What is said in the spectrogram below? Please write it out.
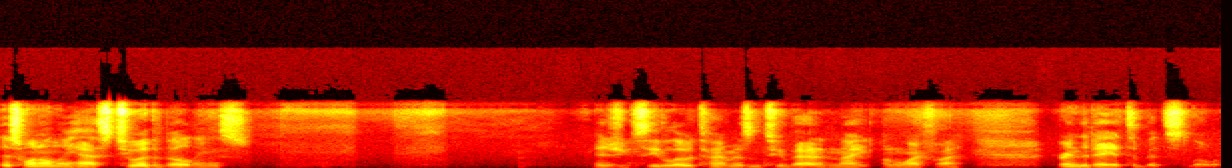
This one only has two of the buildings. As you can see, load time isn't too bad at night on Wi-Fi. During the day, it's a bit slower.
